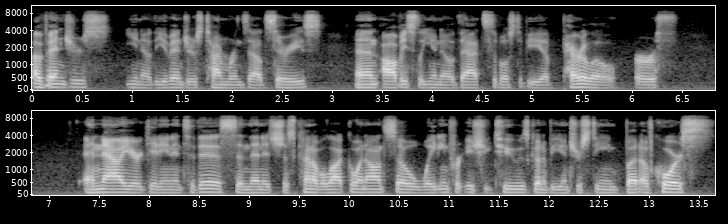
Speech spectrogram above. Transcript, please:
Avengers, you know, the Avengers Time Runs Out series, and obviously, you know, that's supposed to be a parallel Earth. And now you're getting into this, and then it's just kind of a lot going on. So waiting for issue two is going to be interesting. But of course,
